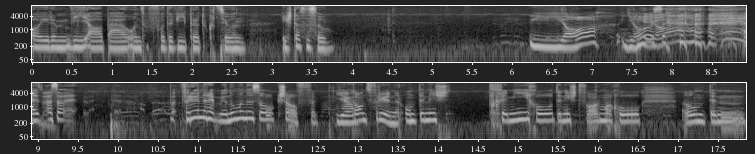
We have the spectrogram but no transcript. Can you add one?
eurem Weinanbau und von der Weinproduktion. Ist das so? Ja, ja. Ja. also, also, äh, früher hat man ja nur so geschafft. Ganz früher. Und dann ist die Chemie gekommen, dann ist die Pharma gekommen und dann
